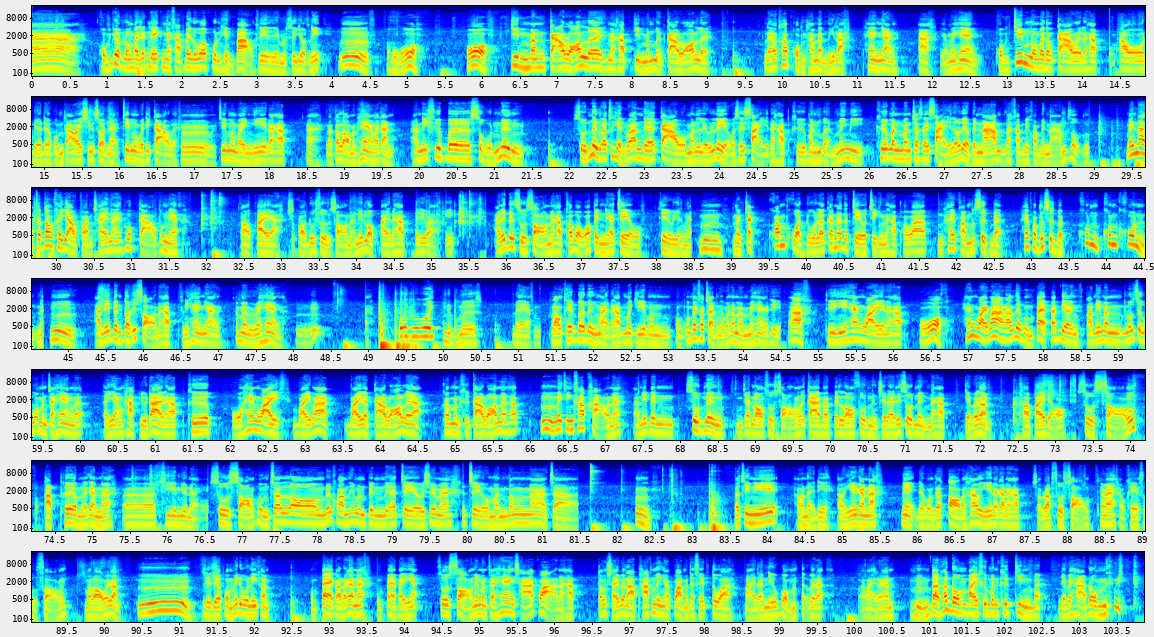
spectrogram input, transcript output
ผมหยดลงไปเล็กๆนะครับ ไม่รู้ว่าคุณเห็นเปล่า นี่นี่มันคือหยดนี้ อืมโอ้โห โอ้กลิ่นมันกาวร้อนเลยนะครับ กลิ่นมันเหมือนกาวร้อนเลย แล้วถ้าผมทำแบบนี้ล่ะ แห้งยัง อะ ยังไม่แห้ง ผมจิ้มลงไปตรงกาวเลยนะครับผมเอาเดี๋ยวเดี๋ยวผมจะเอาไอ้ชิ้นส่วนเนี้ยจิ้มลงไปที่กาวเลยอืมจิ้มลงไปอย่างนี้นะครับอะแล้วก็รอมันแห้งแล้วกัน อันนี้คือเบอร์ศูนย์หนึ่งศูนย์หนึ่งเราจะเห็นว่าเนื้อกาวมันเหลวๆใสๆนะครับ คือมันเหมือนไม่มี คือมันมันจะใสๆแล้วเหลวๆเป็นน้ำนะครับ มีความเป็นน้ำสูง ไม่น่าจะต้องเขย่าก่อนใช้นะพวกกาวพวกเนี้ย ต่อไปอะ ขอดูศูนย์สองนะนี่หลบไปนะครับไปดีกว่านี่อันนี้เป็นศูนย์สองนะครับเขาบอกว่าเป็นเนื้อเจล เจลยังไง อืม หลังจากคว่ำขวดดูแล้วก็น่าจะเจลจริงนะครับ เพราะว่าให้ความรู้สึกแบบ ให้ความรู้สึกแบบข้นข้นข้นนะอืมอันนี้เป็นตัวที่สองนะครับนี่แห้งยังทำไมมันไม่แห้งอะอืมโอ้ยโอ้ยหลุดมือแบบลองเทสเบอร์หนึ่งใหม่นะครับ เมื่อกี้มันผมก็ไม่เข้าใจเหมือนกันว่าทำไมมันไม่แห้งสักทีอะทีนี้แห้งไวนะครับโอ้แห้งไวมากนะเลยผมแปะแป๊บเดียวเองตอนนี้มันรู้สึกว่ามันจะแห้งแล้ว แต่ยังหักอยู่ได้นะครับ คือโอ้แห้งไวไวมากไวแบบกาวร้อนเลยอะก็มันคือกาวร้อนนะครับอืมไม่ทิ้งคราบขาวนะ อันนี้เป็นสูตรหนึ่งจะลองสูตรสองเลยกลายมาเป็นลองสูตรหนึ่งเฉยๆที่สูตรหนึ่งนะครับ เก็บไว้ก่อน ต่อไปเดี๋ยวสูตร 2 ตัดเพิ่มแล้วกันนะเอ่อครีมอยู่ไหน สูตร 2 ผมจะลองด้วยความที่มันเป็นเนื้อเจลใช่ไหมเจลมันต้องน่าจะ อืมแล้วทีนี้เอาไหนดี เอาอย่างนี้แล้วกันนะเนี่ยเดี๋ยวผมจะต่อมันเข้าอย่างนี้แล้วกันนะครับสำหรับสูตร 2 ใช่ไหมโอเค สูตร 2 มาลองไว้ก่อน อืมเดี๋ยวเดี๋ยวผมให้ดูนี้ก่อน ผมแปะก่อนแล้วกันนะ ผมแปะไปอย่างเงี้ยสูตร2เนี่ยมันจะแห้งช้ากว่านะครับ ต้องใช้เวลาพักหนึ่งกว่ามันจะเซ็ตตัวไปแล้วนิ้วผมเตอะไปล้ว เอาใหม่แล้วกันหืมแต่ถ้าดมไปคือมันคือกลิ่นแบบ อย่าไปหาดม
